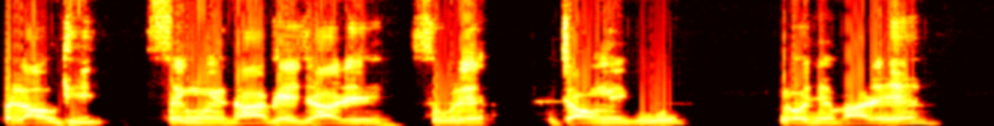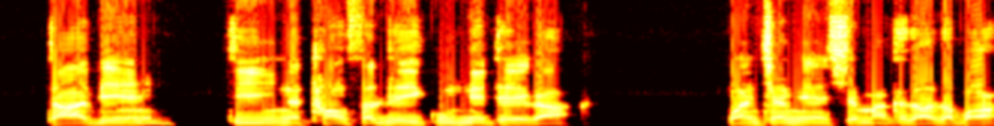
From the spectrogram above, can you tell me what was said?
ဘယ်လောက်ထိစိတ်ဝင်စားခဲ့ကြတယ်ဆိုတဲ့အကြောင်းလေးကိုပြောချင်ပါတယ်ဒါအပြင်ဒီ2014ခုနှစ်တည်းက One Championship မှာကစားသမား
